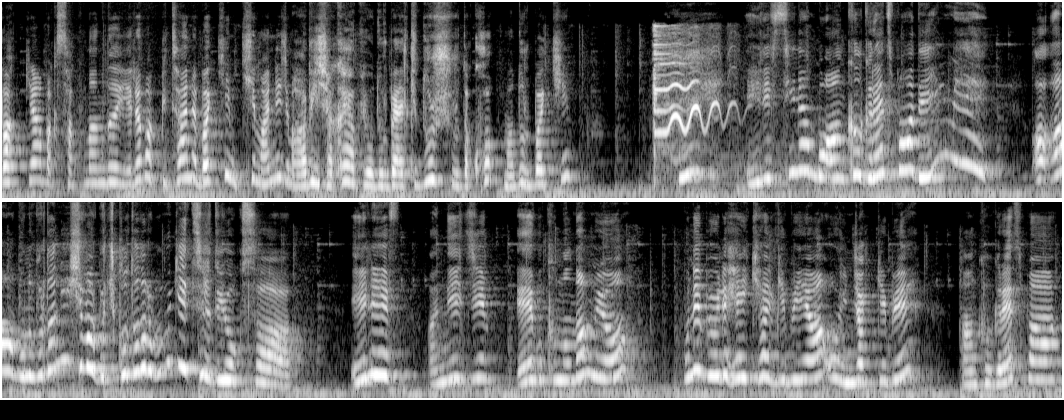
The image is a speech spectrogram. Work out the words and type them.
Bak ya bak saklandığı yere bak bir tane bakayım kim anneciğim. Abi şaka yapıyordur belki dur şurada korkma dur bakayım. Elif Sinem bu Uncle Grandpa değil mi? Aa bunun burada ne işi var? Bu çikolataları bu mu getirdi yoksa? Elif anneciğim e bu kımıldamıyor. Bu ne böyle heykel gibi ya oyuncak gibi. Uncle Grandpa.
